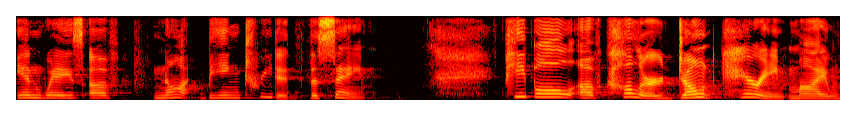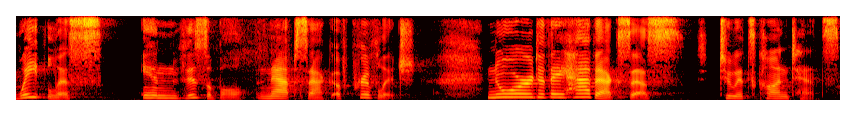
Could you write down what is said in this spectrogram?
in ways of not being treated the same. People of color don't carry my weightless, invisible knapsack of privilege, nor do they have access to its contents.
